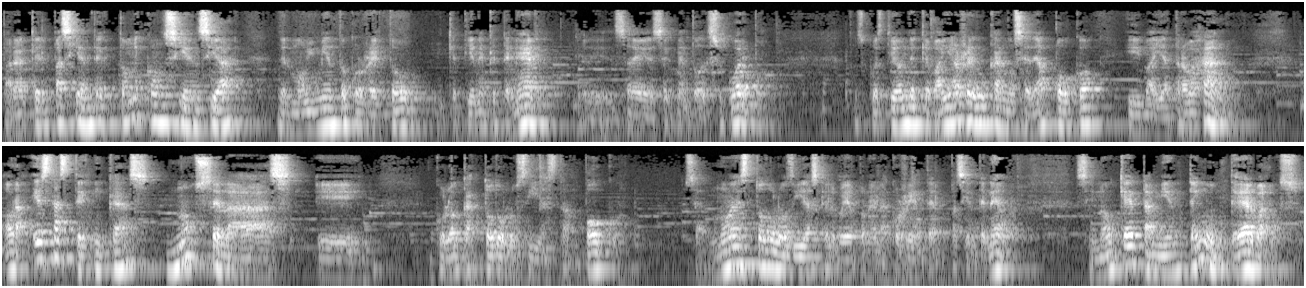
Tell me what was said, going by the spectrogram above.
para que el paciente tome conciencia del movimiento correcto que tiene que tener eh, ese segmento de su cuerpo. Es cuestión de que vaya reeducándose de a poco y vaya trabajando. Ahora, estas técnicas no se las eh, coloca todos los días tampoco. O sea, no es todos los días que le voy a poner la corriente al paciente neuro, sino que también tengo intervalos,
